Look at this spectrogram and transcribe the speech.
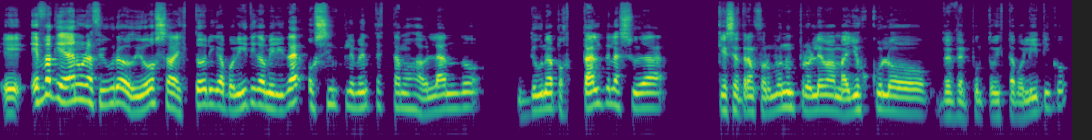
eh, ¿es Baquedano una figura odiosa, histórica, política, militar, o simplemente estamos hablando de una postal de la ciudad que se transformó en un problema mayúsculo desde el punto de vista político,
